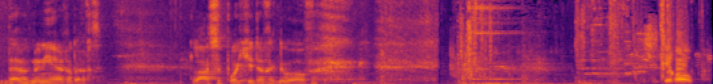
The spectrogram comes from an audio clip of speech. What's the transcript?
Daar heb ik nog niet aan gedacht. Laatste potje, ga ik naar boven. Zit hierop.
